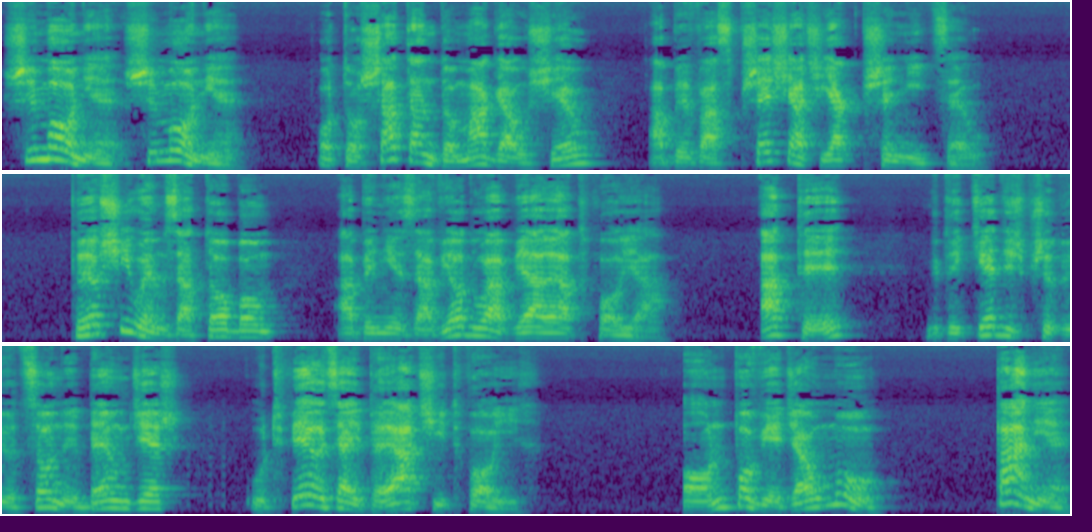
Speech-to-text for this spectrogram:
Szymonie, Szymonie, oto szatan domagał się, aby was przesiać jak pszenicę. Prosiłem za tobą, aby nie zawiodła wiara twoja. A ty, gdy kiedyś przywrócony będziesz, utwierdzaj braci twoich. On powiedział mu, Panie,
